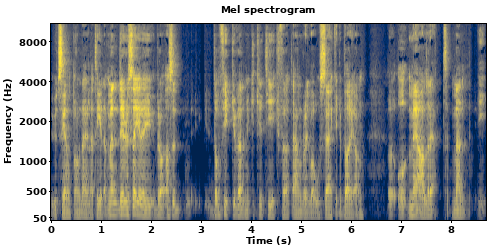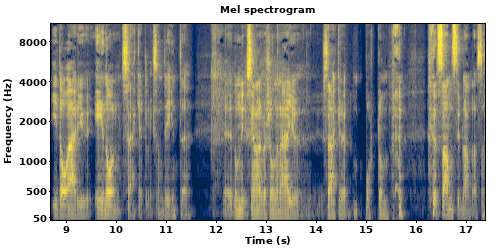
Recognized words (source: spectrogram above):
utseendet på de där hela tiden. Men det du säger är ju bra, alltså, de fick ju väldigt mycket kritik för att Android var osäkert i början. Och, och med all rätt. Men i, idag är det ju enormt säkert. Liksom. Det är inte, eh, de senare versionerna är ju säkrare bortom sans ibland. Alltså.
